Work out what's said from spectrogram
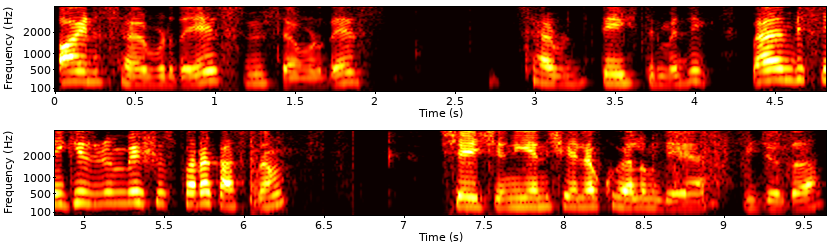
aynı serverdayız. Bir serverdayız. Server değiştirmedik. Ben bir 8500 para kastım. Şey için yeni şeyler koyalım diye videoda.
